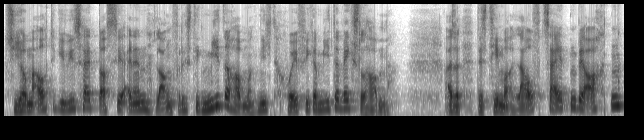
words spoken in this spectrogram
Sie haben auch die Gewissheit, dass Sie einen langfristigen Mieter haben und nicht häufiger Mieterwechsel haben. Also das Thema Laufzeiten beachten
